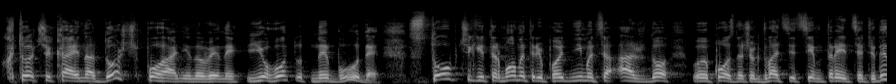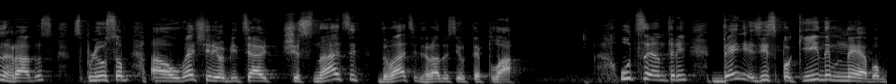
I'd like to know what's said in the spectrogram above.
хто чекає на дощ, погані новини, його тут не буде. Стовпчики термометрів піднімуться аж до е, позначок 27-31 градус з плюсом, а увечері обіцяють 16-20 градусів тепла. У центрі день зі спокійним небом,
